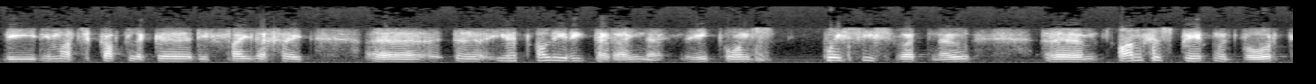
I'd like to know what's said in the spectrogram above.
die die maatskaplike, die veiligheid, uh uh jy weet al hierdie terreine het ons kwessies wat nou ehm uh, aangespreek moet word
